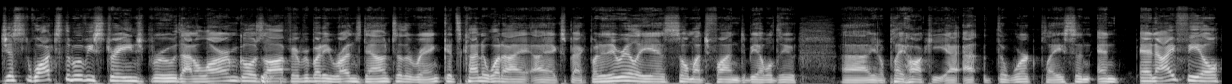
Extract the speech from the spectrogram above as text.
just watch the movie Strange Brew. That alarm goes off, everybody runs down to the rink. It's kind of what I, I expect, but it really is so much fun to be able to, uh, you know, play hockey at, at the workplace, and and and I feel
